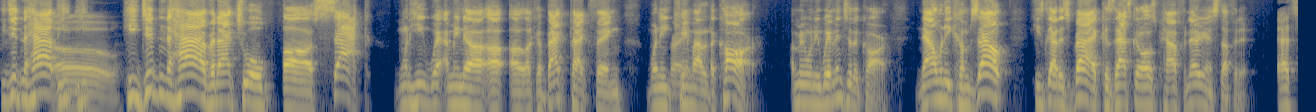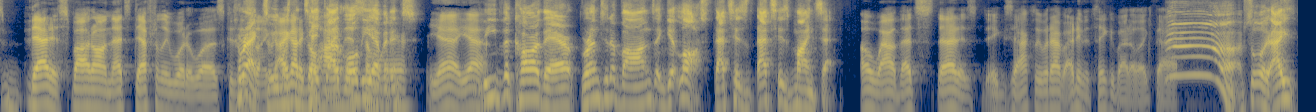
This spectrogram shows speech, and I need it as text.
He didn't have he- he, Oh. he didn't have an actual uh sack when he went. I mean, uh, uh, uh like a backpack thing when he came out of the car. I mean, when he went into the car. Now, when he comes out, he's got his bag because that's got all his paraphernalia and stuff in it. That's that is spot on. That's definitely what it was. Because Correct. Like, So he I gotta go take hide out all the somewhere." evidence, Yeah, yeah. leave the car there, run to the Vons, and get lost. That's his. That's his mindset. Oh wow, that's that is exactly what happened. I didn't even think about it like that. Ah, absolutely. I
